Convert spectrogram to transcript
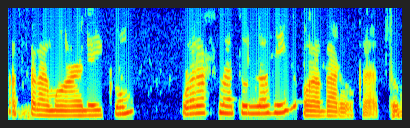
আসসালামু আলাইকুম ওরহমতুল্লাহি ওয়া বারকাতুহ।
